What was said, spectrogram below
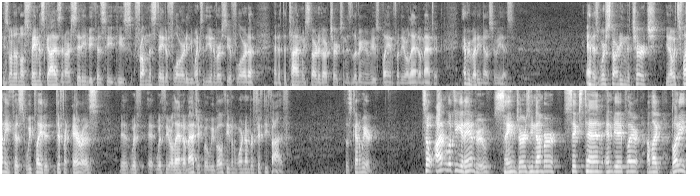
He's one of the most famous guys in our city because he, he's from the state of Florida. He went to the University of Florida, and at the time we started our church in his living room, he was playing for the Orlando Magic. Everybody knows who he is. And as we're starting the church, you know, it's funny because we played at different eras uh, with, uh, with the Orlando Magic, but we both even wore number 55. So it's kind of weird. So I'm looking at Andrew, same jersey number, 6'10, NBA player. I'm like, buddy,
